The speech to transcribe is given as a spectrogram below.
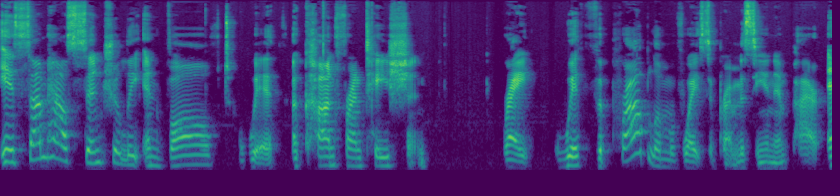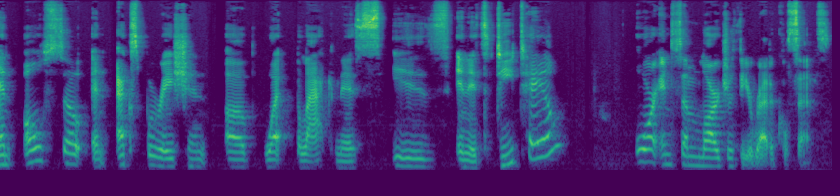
is somehow centrally involved with a confrontation right, with the problem of white supremacy and empire, and also an exploration of what Blackness is in its detail or in some larger theoretical sense.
